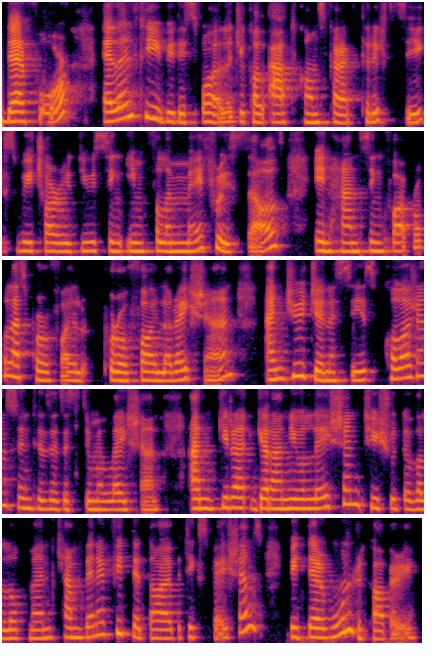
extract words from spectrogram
Therefore, LLT with its biological outcomes characteristics, which are reducing inflammatory cells, enhancing fibroblast profile, proliferation, angiogenesis, collagen synthesis stimulation, and granulation tissue development can benefit the diabetic patients with their wound recovery.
